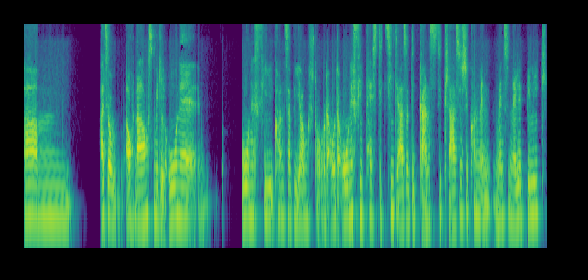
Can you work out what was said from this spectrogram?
Ähm, also auch Nahrungsmittel ohne ohne viel Konservierungsstoff oder, oder ohne viel Pestizide, also die ganz die klassische konventionelle Billig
